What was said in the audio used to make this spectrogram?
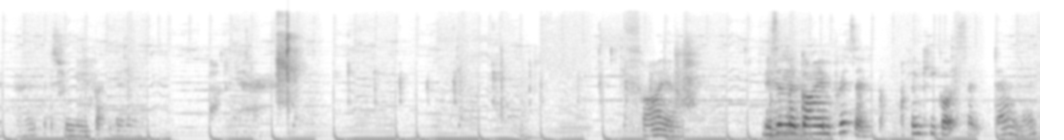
we go. Let's remove that little Fire. Isn't the guy in prison? I think he got sent down, no?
